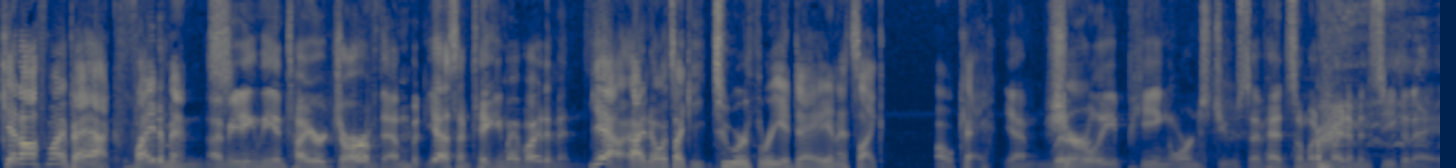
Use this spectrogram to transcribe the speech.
Get off my back. Vitamins. I'm eating the entire jar of them, but yes, I'm taking my vitamins. yeah, I know. It's like eat two or three a day, and it's like, okay. Yeah, I'm Sure. literally peeing orange juice. I've had so much vitamin C today.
